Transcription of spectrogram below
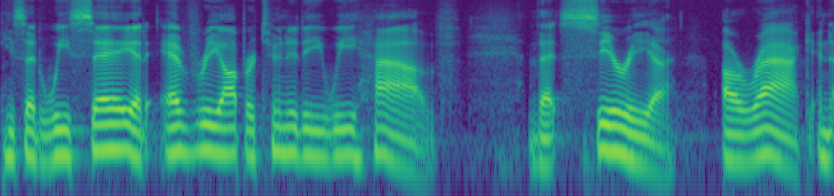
He said, We say at every opportunity we have that Syria, Iraq, and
